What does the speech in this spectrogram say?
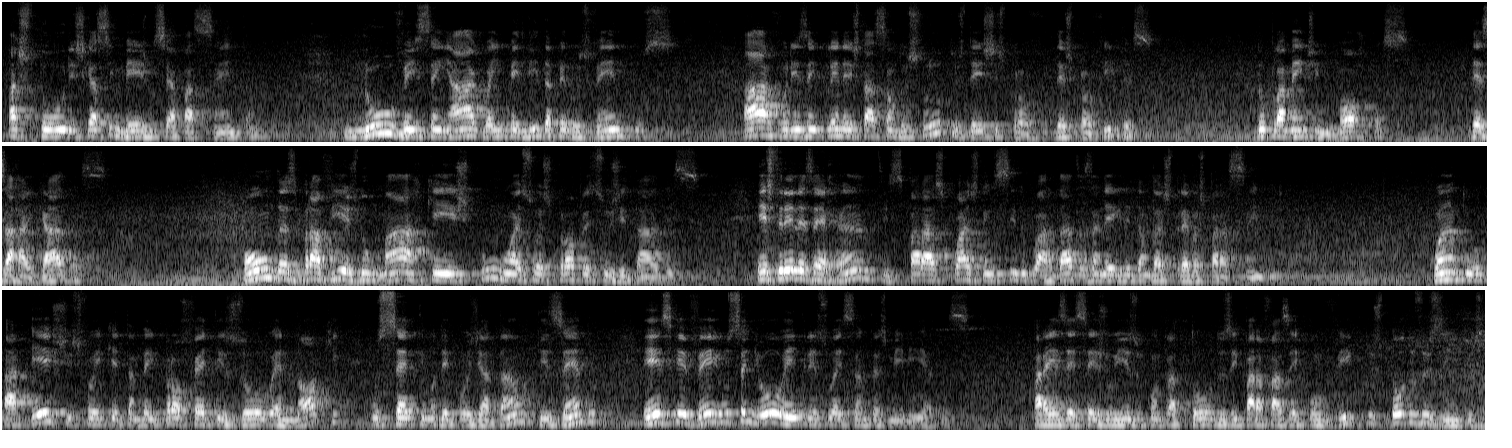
pastores que a si mesmos se apacentam, nuvens sem água impelida pelos ventos, árvores em plena estação dos frutos destes desprovidas, duplamente mortas, desarraigadas, ondas bravias do mar que espumam as suas próprias sujidades, estrelas errantes para as quais tem sido guardadas a negridão das trevas para sempre. Quanto a estes foi que também profetizou Enoque, o sétimo depois de Adão, dizendo: Eis que veio o Senhor entre suas santas miríades para exercer juízo contra todos e para fazer convictos todos os ímpios,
